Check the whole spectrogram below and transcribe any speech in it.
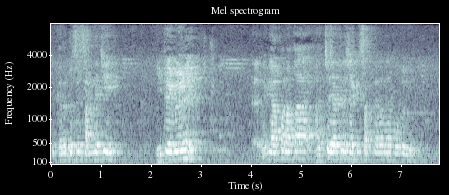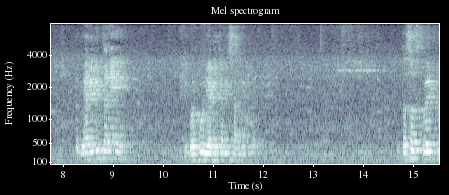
तर खरं तसे सांगण्याची ही काही वेळ नाही. म्हणजे आपण आता हजच्या यात्रेसाठी सरकारला बोलवली. तर या निमित्ताने भरपूर या ठिकाणी सांगितलं. तसंच प्रयत्न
